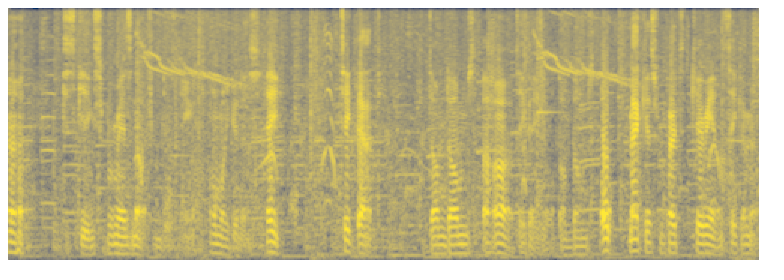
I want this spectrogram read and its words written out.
Just kidding, Superman's not from Disney. Oh my goodness, hey Take that. Dum Dums. Uh huh. Take that, you Dum Dums. Oh, Mac is from Pirates of the Caribbean. Let's take him out.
